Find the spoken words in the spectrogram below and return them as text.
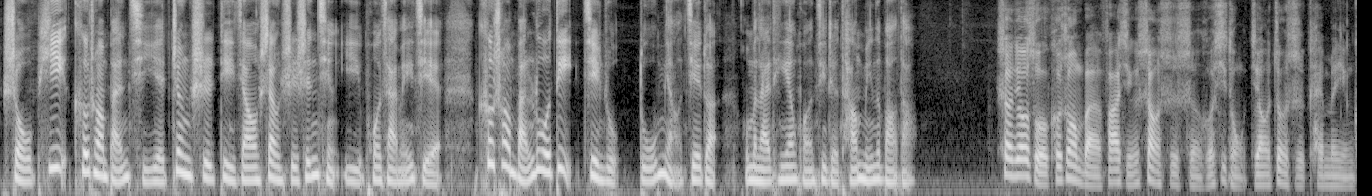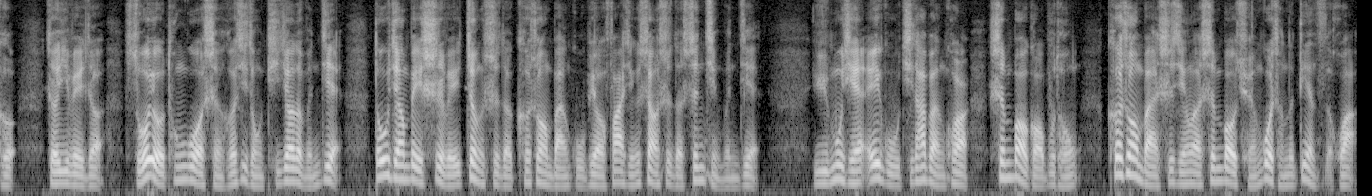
首批科创板企业正式递交上市申请已迫在眉睫，科创板落地进入读秒阶段。我们来听央广记者唐明的报道。上交所科创板发行上市审核系统将正式开门迎客，这意味着所有通过审核系统提交的文件都将被视为正式的科创板股票发行上市的申请文件。与目前 A 股其他板块申报稿不同，科创板实行了申报全过程的电子化，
